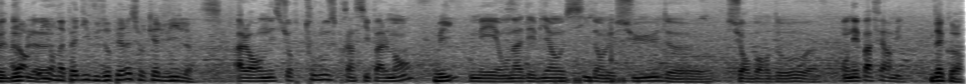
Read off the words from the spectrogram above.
Le Alors double. oui, on n'a pas dit vous opérez sur quelle ville Alors on est sur Toulouse principalement, Oui. mais on a des biens aussi dans le sud, euh, sur Bordeaux. euh. On n'est pas fermé. D'accord.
